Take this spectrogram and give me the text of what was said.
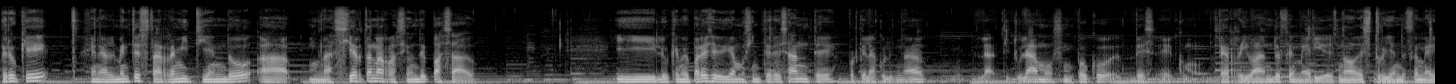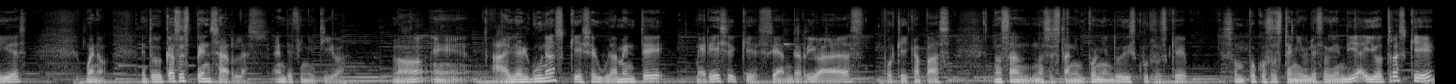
pero que generalmente está remitiendo a una cierta narración de pasado. Y lo que me parece, digamos, interesante, porque la columna la titulamos un poco eh, como derribando efemérides, no destruyendo efemérides. Bueno, en todo caso es pensarlas, en definitiva. ¿no? Eh, hay algunas que seguramente merece que sean derribadas porque capaz nos están imponiendo discursos que son poco sostenibles hoy en día y otras que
